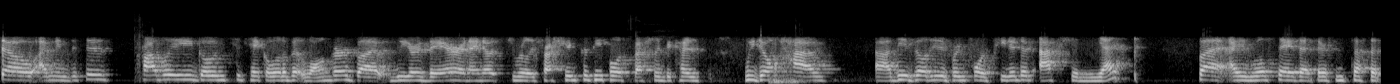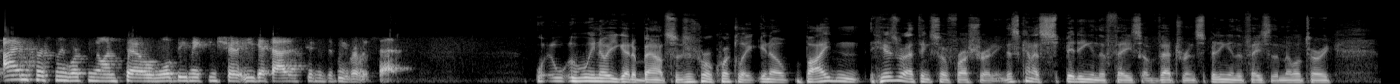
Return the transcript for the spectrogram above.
So, I mean, this is probably going to take a little bit longer, but we are there, and I know it's really frustrating for people, especially because we don't have uh, the ability to bring forward punitive action yet. But I will say that there's some stuff that I'm personally working on, so we'll be making sure that you get that as soon as we release it. We know you got to bounce. So just real quickly, you know, Biden. Here's what I think so frustrating: this kind of spitting in the face of veterans, spitting in the face of the military.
